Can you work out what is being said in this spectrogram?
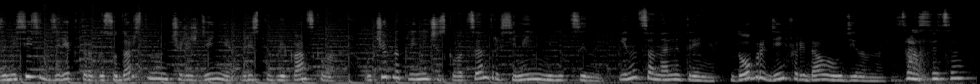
заместитель директора государственного учреждения Республиканского учебно-клинического центра семейной медицины и национальный тренер. Добрый день, Фарида Лаудиновна. Здравствуйте.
